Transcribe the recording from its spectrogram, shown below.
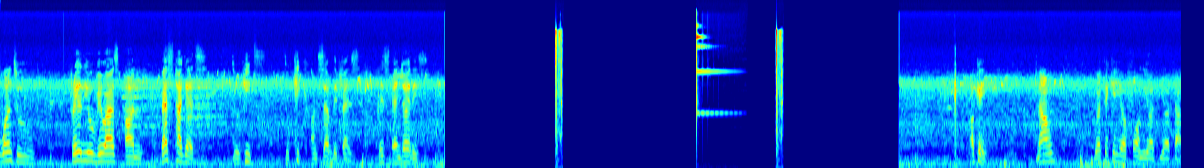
want to trail you viewers on best targets to hit, to kick on self-defense. Please enjoy this. Okay, now you are taking your form, your your attack.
